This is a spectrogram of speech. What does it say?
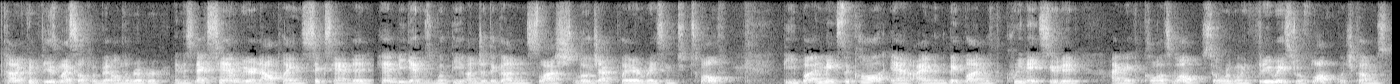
kind of confused myself a bit on the river. In this next hand, we are now playing six-handed. Hand begins with the under the gun slash low jack player raising to 12. The button makes the call, and I'm in the big blind with queen eight suited. I make the call as well, so we're going three ways to a flop, which comes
